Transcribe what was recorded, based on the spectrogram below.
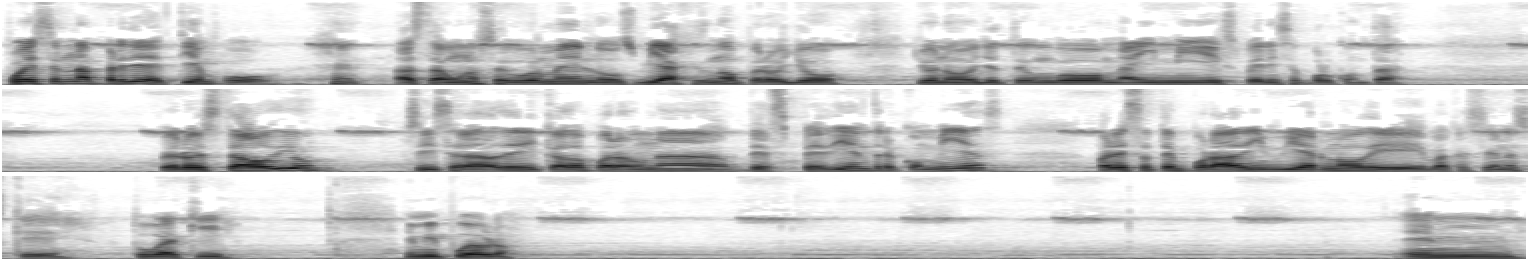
puede ser una pérdida de tiempo, hasta uno se duerme en los viajes, ¿no? Pero yo, yo no, yo tengo ahí mi experiencia por contar. Pero este audio sí será dedicado para una despedida, entre comillas, para esta temporada de invierno de vacaciones que tuve aquí, en mi pueblo. Eh,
